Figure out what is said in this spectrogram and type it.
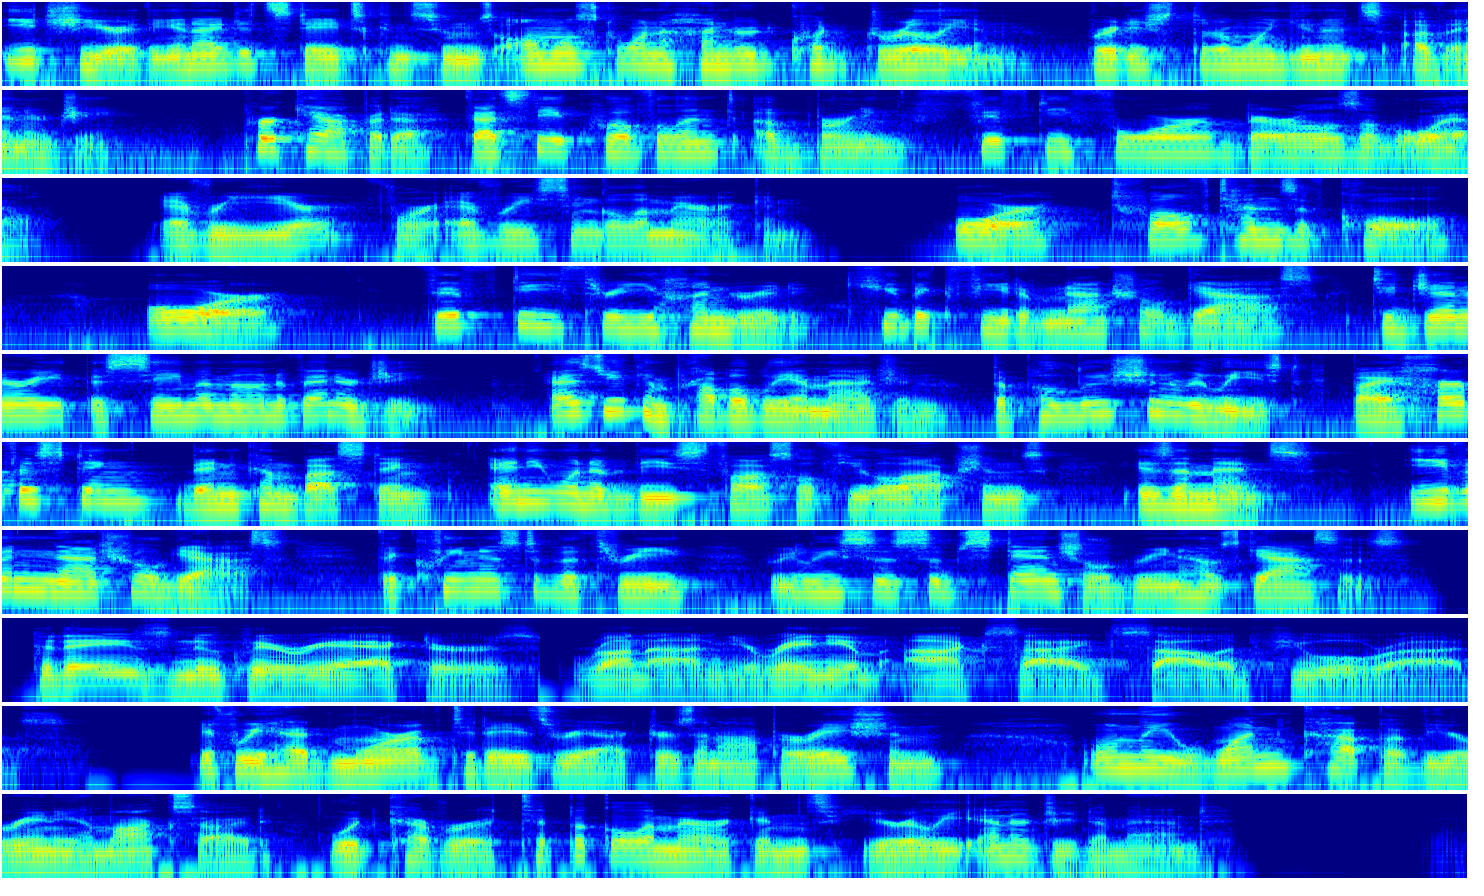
Each year, the United States consumes almost 100 quadrillion British thermal units of energy. Per capita, that's the equivalent of burning 54 barrels of oil every year for every single American, or 12 tons of coal, or 5,300 cubic feet of natural gas to generate the same amount of energy. As you can probably imagine, the pollution released by harvesting, then combusting any one of these fossil fuel options is immense. Even natural gas, the cleanest of the three, releases substantial greenhouse gases. Today's nuclear reactors run on uranium oxide solid fuel rods. If we had more of today's reactors in operation, only one cup of uranium oxide would cover a typical American's yearly energy demand.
